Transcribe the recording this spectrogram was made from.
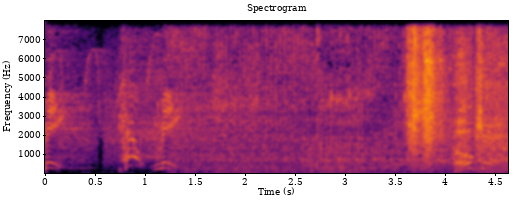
me! Help me! Okay.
